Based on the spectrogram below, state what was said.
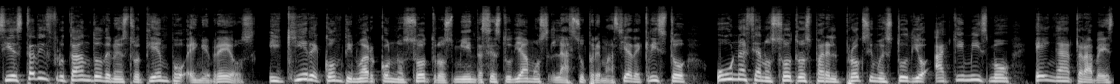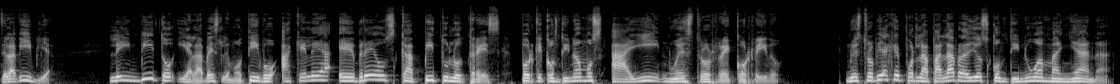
Si está disfrutando de nuestro tiempo en Hebreos y quiere continuar con nosotros mientras estudiamos la supremacía de Cristo, únase a nosotros para el próximo estudio aquí mismo en A través de la Biblia. Le invito y a la vez le motivo a que lea Hebreos capítulo 3, porque continuamos allí nuestro recorrido. Nuestro viaje por la palabra de Dios continúa mañana,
